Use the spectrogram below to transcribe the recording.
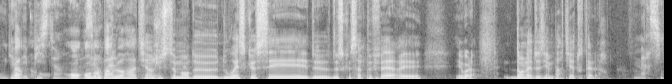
où il y a Bah, des pistes. hein. on, en parlera, tiens, Oui. justement, de d'où est-ce que c'est et de, de ce que ça peut faire et, et voilà. Dans la deuxième partie, à tout à l'heure. Merci.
